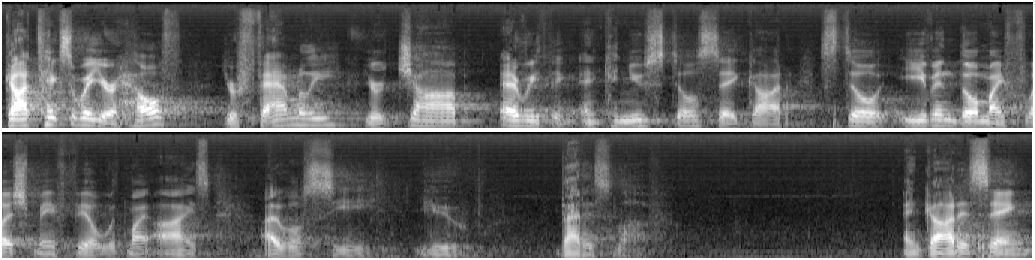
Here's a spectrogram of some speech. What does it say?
God takes away your health, your family, your job, everything. And can you still say, God, still, even though my flesh may fail with my eyes, I will see you? That is love. And God is saying,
